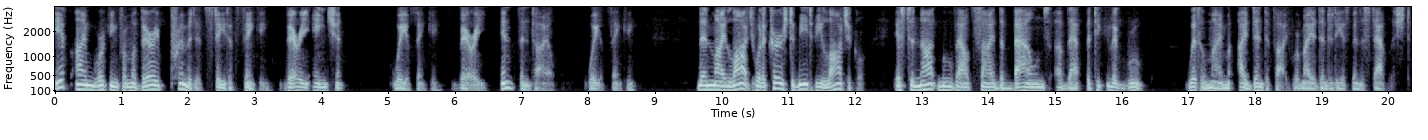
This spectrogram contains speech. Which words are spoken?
If I'm working from a very primitive state of thinking, very ancient way of thinking, very infantile way of thinking, then my log, what occurs to me to be logical is to not move outside the bounds of that particular group with whom I'm identified, where my identity has been established.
